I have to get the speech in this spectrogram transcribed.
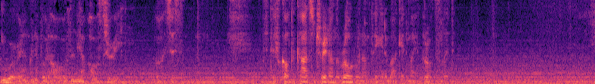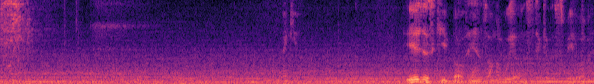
You worried I'm gonna put holes in the upholstery? Oh, it's just. It's difficult to concentrate on the road when I'm thinking about getting my throat slit. You just keep both hands on the wheel and stick to the speed limit.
